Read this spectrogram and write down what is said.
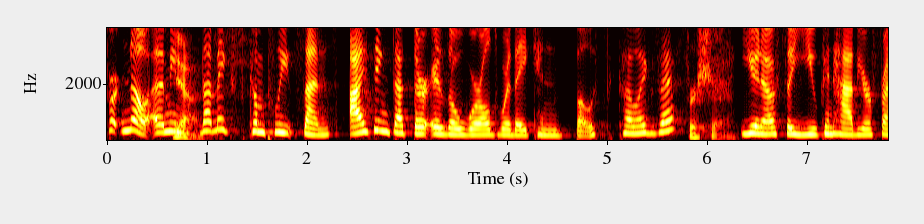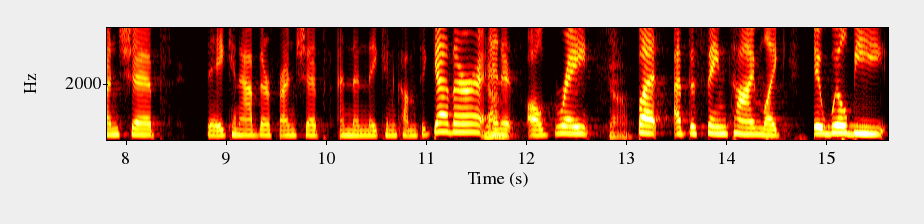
For, no, I mean Yeah. that makes complete sense. I think that there is a world where they can both coexist. For sure. You know, so you can have your friendships, they can have their friendships, and then they can come together and it's all great. Yeah. But at the same time, like it will be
